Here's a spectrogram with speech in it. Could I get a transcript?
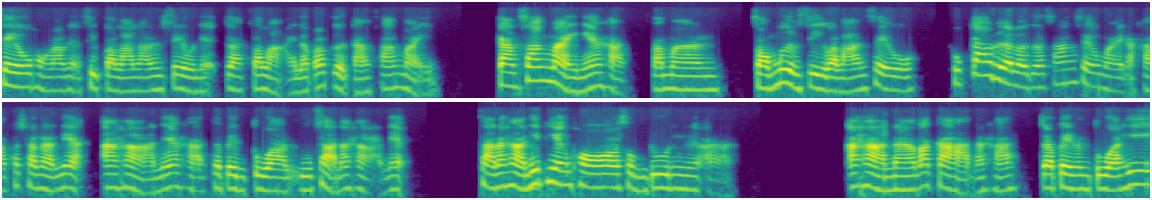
เซลล์ของเราเนี่ยสิบกว่าล้านล้านเซลล์เนี่ยจะสลายแล้วก็เกิดการสร้างใหม่ การสร้างใหม่เนี่ยค่ะ ประมาณสองหมื่นสี่กว่าล้านเซลล์ทุกเก้าเดือนเราจะสร้างเซลล์ใหม่นะคะ เพราะฉะนั้นเนี่ยอาหารเนี่ยค่ะ จะเป็นตัวหรือสารอาหารเนี่ย สารอาหารที่เพียงพอสมดุลอ่าอาหารน้ำอากาศนะคะ จะเป็นตัวที่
